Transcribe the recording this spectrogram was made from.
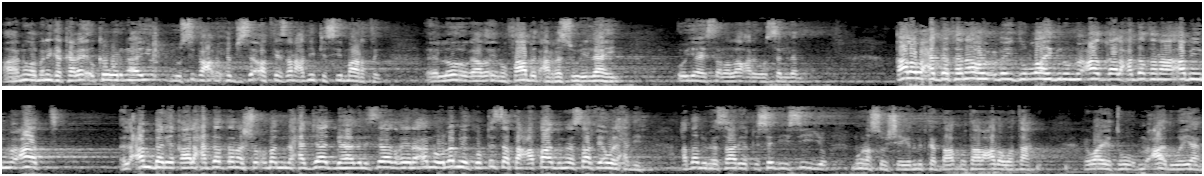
walba ninka kale ka warinaayo yuu si fiican uxujisa adkaysana xadiidka sii maaratay ee loo ogaado inuu haabit can rasuuli illaahi uu yahay sala allah aleyh wasalam qaala waxadaanaahu cubaydullahi bnu mucaad qaala xadaanaa abi mucaad alcambari qaala xadaana shucba bnu xajaaj bihada lisnaad hayra anahu lam yadkur qisata caطaa bn yasaar fi awal xadiid. Caطaa bn yasaar iyo qisadiisii iyo muuna soo sheegin midka mutaabacada wata riwaayatu mucaad weeyaan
